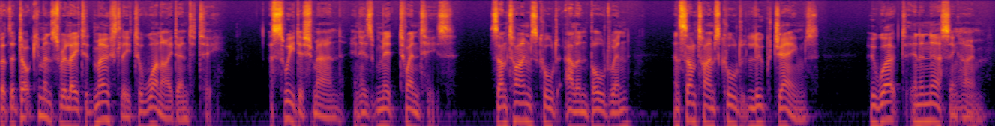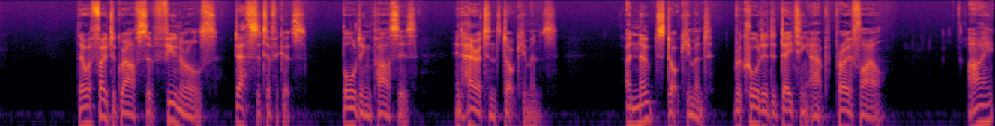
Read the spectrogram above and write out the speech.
But the documents related mostly to one identity a Swedish man in his mid twenties, sometimes called Alan Baldwin and sometimes called Luke James, who worked in a nursing home. There were photographs of funerals, death certificates, boarding passes, inheritance documents. A notes document recorded a dating app profile. I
